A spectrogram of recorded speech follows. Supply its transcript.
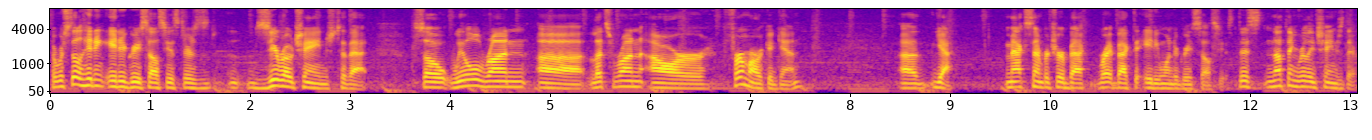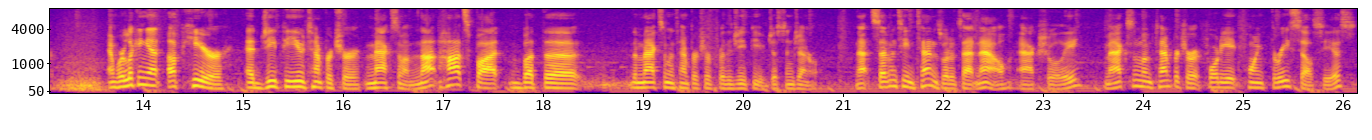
So we're still hitting 80 degrees Celsius. There's zero change to that. So we'll run, uh, let's run our FurMark again. Uh, yeah, max temperature back right back to 81 degrees Celsius. This nothing really changed there. And we're looking at up here at GPU temperature maximum, not hotspot, but the the maximum temperature for the GPU just in general. That 1710 is what it's at now, actually. Maximum temperature at 48.3 Celsius.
